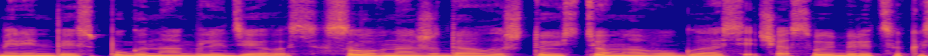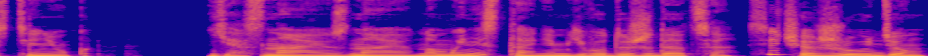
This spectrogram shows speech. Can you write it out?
Меринда испуганно огляделась, словно ожидала, что из темного угла сейчас выберется Костенюк. «Я знаю, знаю, но мы не станем его дожидаться. Сейчас же уйдем».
